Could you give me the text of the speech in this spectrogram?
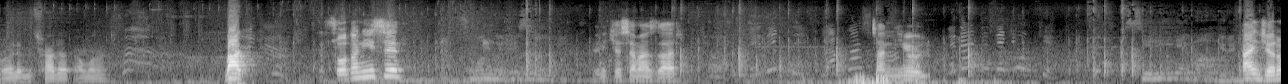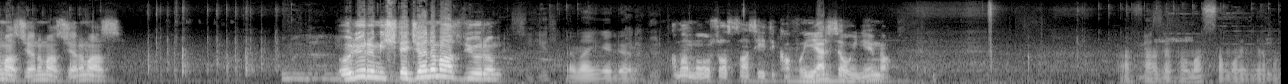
böyle bir çar yok amına. Bak Soda niyesin? Beni kesemezler. Sen niye öldün? Ben canım az, canım az, canım az. Ölürüm işte, canım az diyorum. hemen geliyorum. Ama mouse hassasiyeti kafayı yerse oynayamam. Farm yapamazsam oynayamam.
